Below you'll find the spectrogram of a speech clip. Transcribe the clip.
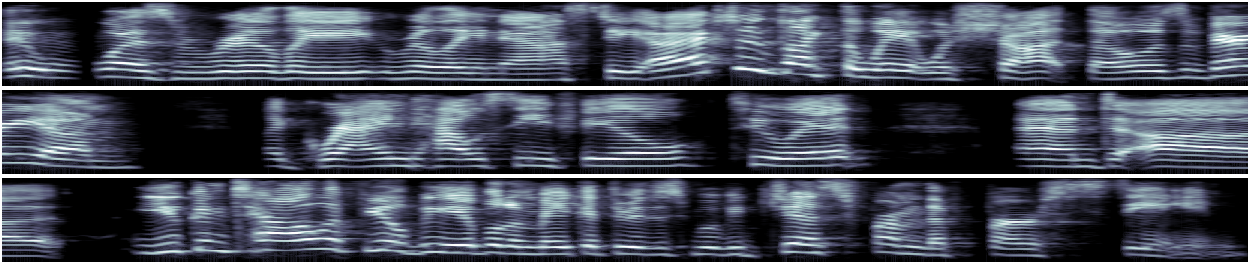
It was really, really nasty. I actually like the way it was shot, though. It was a very um like grindhousey feel to it, and uh, you can tell if you'll be able to make it through this movie just from the first scene,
